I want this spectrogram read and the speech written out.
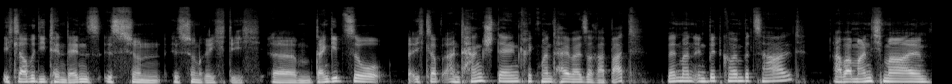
ich glaube, die Tendenz ist schon, ist schon richtig. Ähm, dann gibt's so, ich glaube, an Tankstellen kriegt man teilweise Rabatt, wenn man in Bitcoin bezahlt. Aber manchmal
